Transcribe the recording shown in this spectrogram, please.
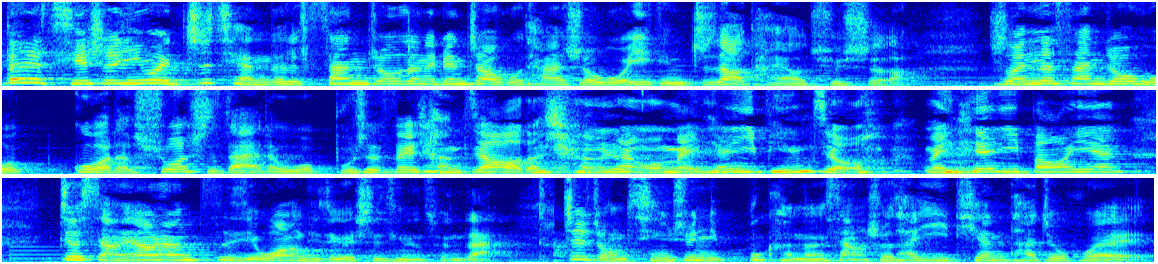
但是其实因为之前的三周在那边照顾他的时候，我已经知道他要去世了，所以那三周我过得说实在的，我不是非常骄傲的 承认，我每天一瓶酒，每天一包烟，就想要让自己忘记这个事情的存在。这种情绪你不可能想说它一天它就会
